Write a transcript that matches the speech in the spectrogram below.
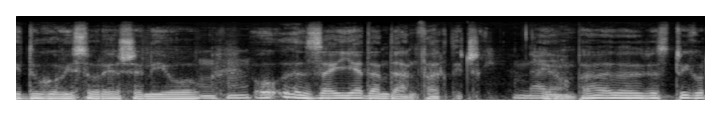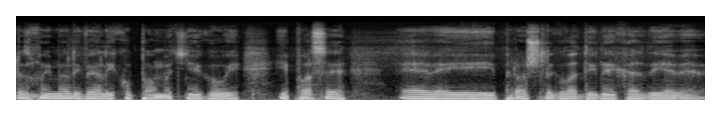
I, dugovi su rešeni u, u, za jedan dan faktički. Da, da. Imam, pa sigurno smo imali veliku pomoć njegovu i, i posle Eve, i prošle godine kad je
